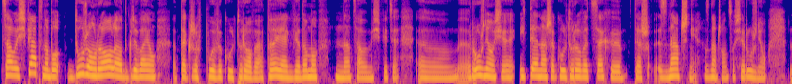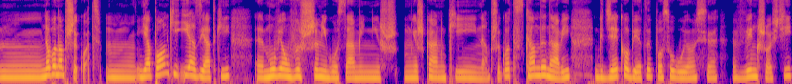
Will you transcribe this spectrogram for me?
cały świat, no bo dużą rolę odgrywają także wpływy kulturowe, a te, jak wiadomo, na całym świecie yy, różnią się i te nasze kulturowe cechy też znacznie, znacząco się różnią. Yy, no bo na przykład yy, Japonki i Azjatki y, mówią wyższymi głosami niż mieszkanki na przykład Skandynawii, gdzie kobiety posługują się w większości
